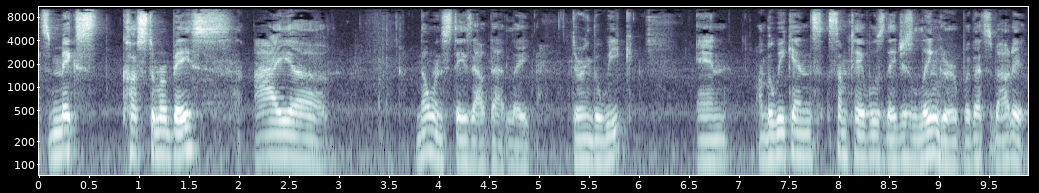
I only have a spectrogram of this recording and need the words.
it's mixed customer base, I uh, no one stays out that late during the week, and on the weekends, some tables they just linger, but that's about it.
